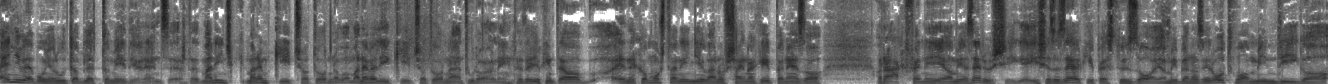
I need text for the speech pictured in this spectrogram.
Ennyivel bonyolultabb lett a médiarendszer. Tehát már, nincs, már nem két csatorna van, már nem elég két csatornát uralni. Tehát egyébként a, ennek a mostani nyilvánosságnak éppen ez a rákfenéje, ami az erőssége is, ez az elképesztő zaj, amiben azért ott van mindig a,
